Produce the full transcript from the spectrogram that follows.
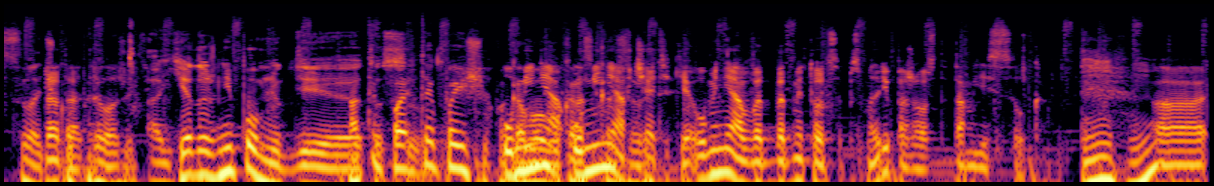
ссылочку да, да, приложить. А я даже не помню, где а это ты, по, ты поищи, пока у меня, у меня в чатике, у меня в админтоце, посмотри, пожалуйста, там есть ссылка. Угу. А,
